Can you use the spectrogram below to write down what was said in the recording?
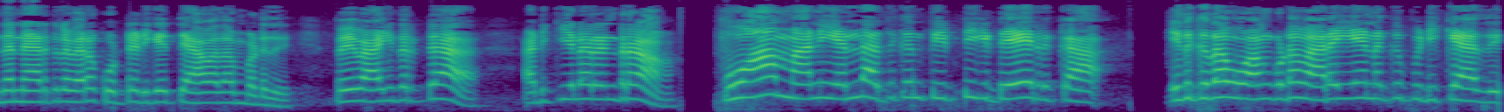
இந்த நேரத்துல வேற கொட்டடிக்க தேவைதான் படுது. போய் வாங்கி தரட்டா? அடிக்கல ரெண்டரம் போமா மணி எல்லாத்துக்கும் திட்டிக்கிட்டே இருக்கா. இதுக்கு தான் உன் கூட வரையே எனக்கு பிடிக்காது.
